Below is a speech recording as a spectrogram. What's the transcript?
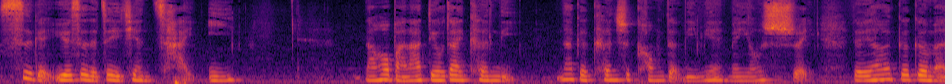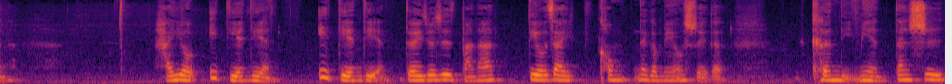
赐给约瑟的这一件彩衣，然后把它丢在坑里。那个坑是空的，里面没有水。对，然后哥哥们还有一点点、一点点，对，就是把它丢在空那个没有水的坑里面，但是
